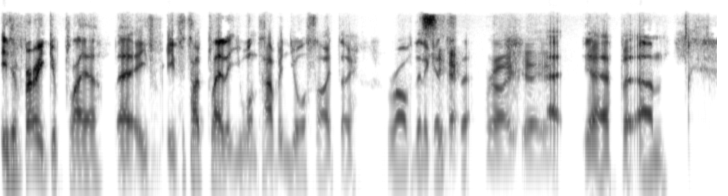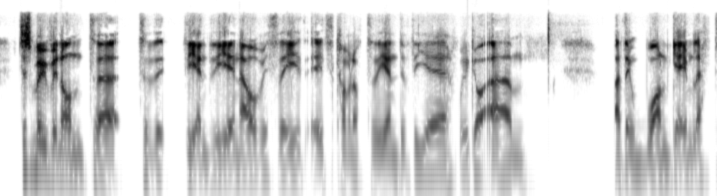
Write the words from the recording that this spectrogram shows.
He's a very good player. Uh, he's he's the type of player that you want to have in your side though, rather than against yeah, it. right, yeah, yeah. Uh, yeah, but um, just moving on to to the the end of the year now. Obviously, it's coming up to the end of the year. We got um, I think one game left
